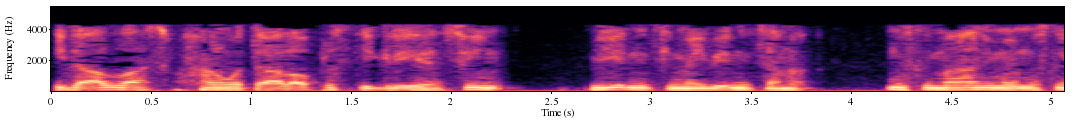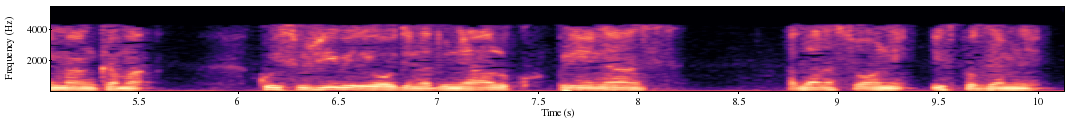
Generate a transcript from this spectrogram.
i da Allah subhanahu wa ta'ala oprosti grijehe svim vjernicima i vjernicama muslimanima i muslimankama koji su živjeli ovdje na Dunjaluku prije nas a danas su oni ispod zemlje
